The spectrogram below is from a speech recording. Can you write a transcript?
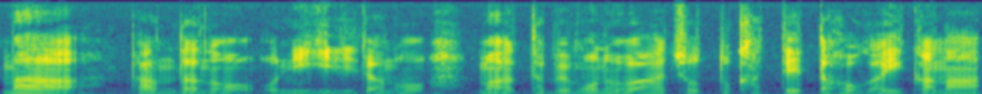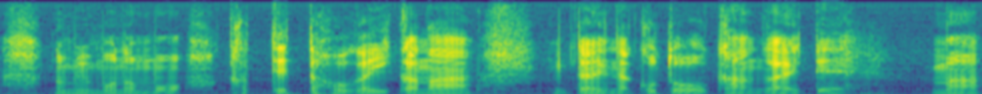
まあ、パンダのおにぎりだの、まあ、食べ物はちょっと買っていった方がいいかな、飲み物も買っていった方がいいかな、みたいなことを考えて、まあ、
